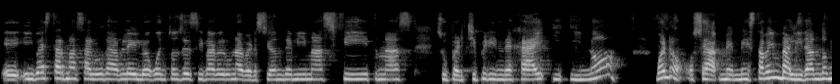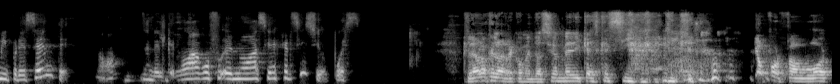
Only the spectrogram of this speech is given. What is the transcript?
eh, iba a estar más saludable y luego entonces iba a haber una versión de mí más fit, más super chipper in the high y, no. Bueno, o sea, me, me, estaba invalidando mi presente, ¿no? En el que no hago, no hacía ejercicio, pues. Claro que la recomendación médica es que sí Yo, por favor,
